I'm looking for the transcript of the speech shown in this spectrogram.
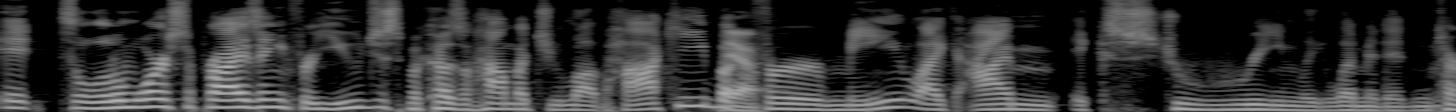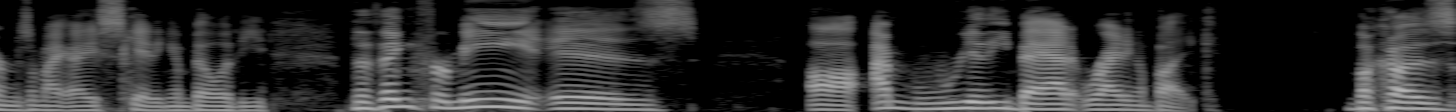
it's a little more surprising for you just because of how much you love hockey, but Yeah. for me, like I'm extremely limited in terms of my ice skating ability. The thing for me is uh, I'm really bad at riding a bike because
